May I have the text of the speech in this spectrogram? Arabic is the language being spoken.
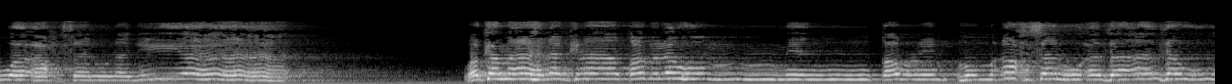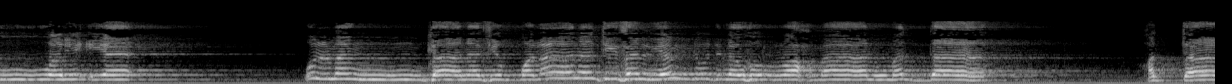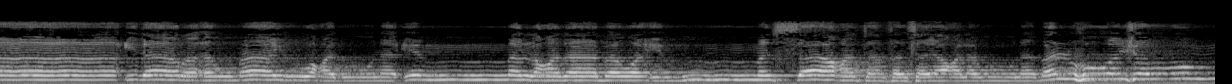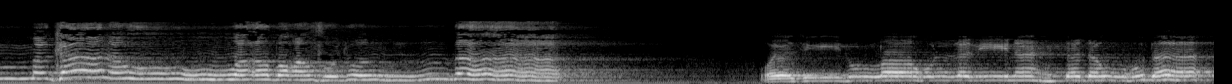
وأحسن نديا. وكما أهلكنا قبلهم من قرن هم أحسن أثاثا ورئيا. قل من كان في الضلالة فليمدد له الرحمن مدا. حتى إذا رأوا ما يوعدون إما العذاب وإما الساعة فسيعلمون بل هو شر مكانا وأضعف جندا ويزيد الله الذين اهتدوا هدى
